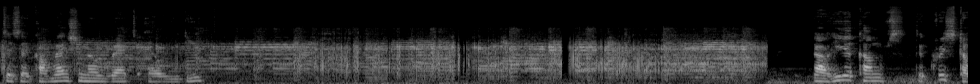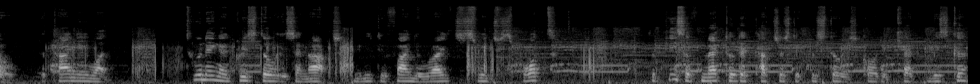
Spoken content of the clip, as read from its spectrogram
It is a conventional red LED. Now here comes the crystal, the tiny one. Tuning a crystal is an art. You need to find the right switch spot. The piece of metal that touches the crystal is called a cat whisker.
